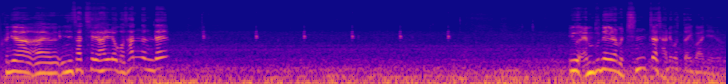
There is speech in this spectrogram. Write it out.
그냥 아유, 인사치레 하려고 샀는데 이거 n분의 1 하면 진짜 잘 입었다 이거 아니에요.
